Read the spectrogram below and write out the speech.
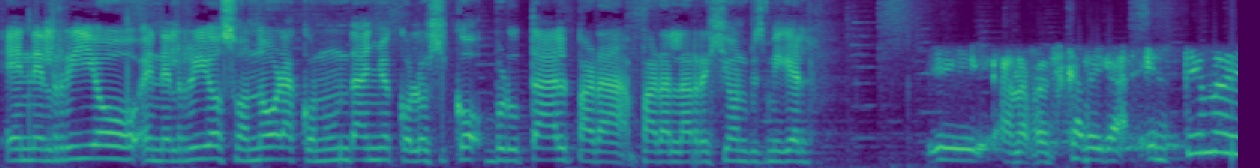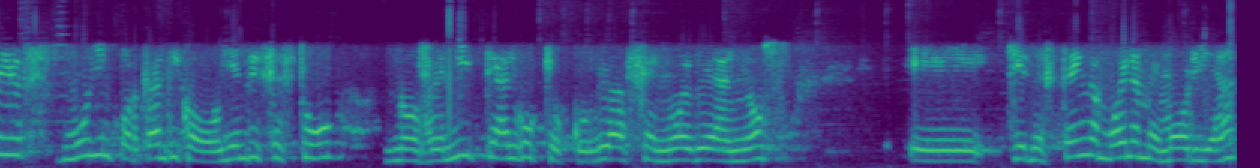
en el río, en el río Sonora con un daño ecológico brutal para, para la región, Luis Miguel. Eh, Ana Francisca Vega, el tema es muy importante y como bien dices tú, nos remite a algo que ocurrió hace nueve años. Eh, quienes tengan buena memoria,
